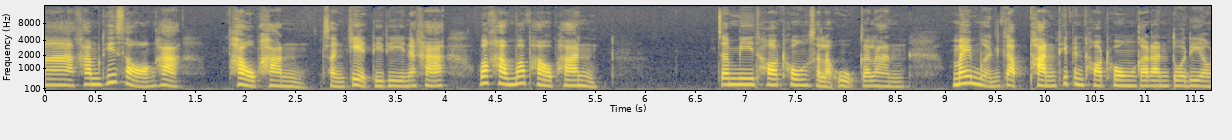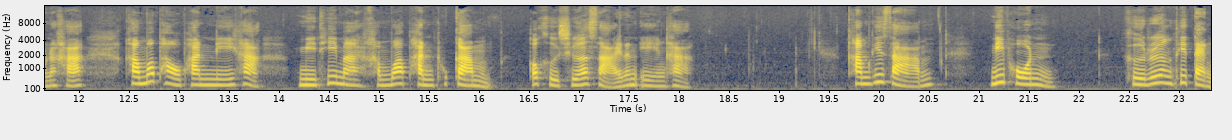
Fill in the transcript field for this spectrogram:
มาคำที่สองค่ะ เผ่าพันธุ์ สังเกตดีๆนะคะ ว่าคำว่าเผ่าพันธุ์ จะมีทอทงสระอุกรัน ไม่เหมือนกับพันธุ์ที่เป็นทอทงกรันตัวเดียวนะคะคำว่าเผ่าพันธุ์นี้ค่ะ มีที่มาคำว่าพันธุกรรม ก็คือเชื้อสายนั่นเองค่ะคำที่ 3 นิพนธ์คือเรื่องที่แต่ง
